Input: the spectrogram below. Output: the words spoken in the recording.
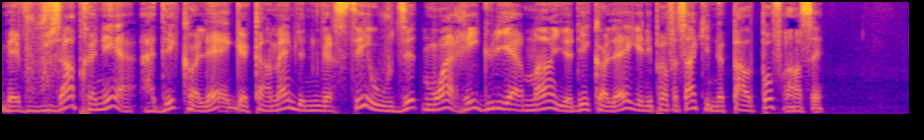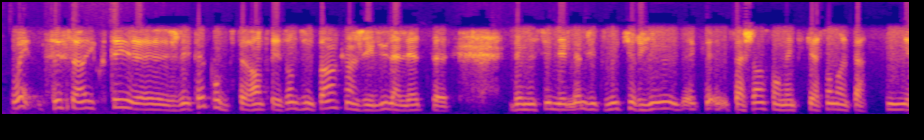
mais vous vous en prenez à, des collègues quand même de l'université où vous dites, moi, régulièrement, il y a des collègues et des professeurs qui ne parlent pas français. Oui, c'est ça. Écoutez, euh, je l'ai fait pour différentes raisons. D'une part, quand j'ai lu la lettre euh, de M. Lemon, j'ai trouvé curieux, euh, sachant son implication dans le parti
